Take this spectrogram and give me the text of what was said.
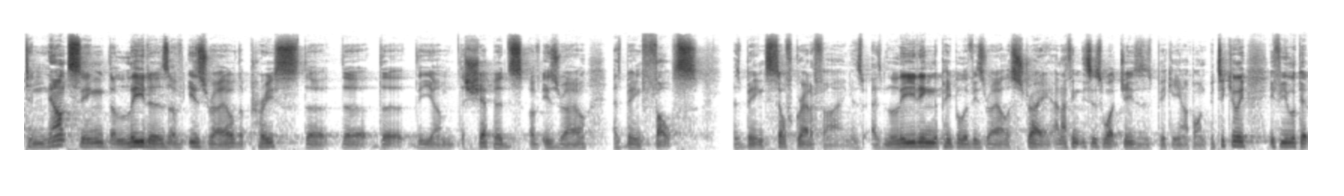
denouncing the leaders of Israel, the priests, the, the, the, the, um, the shepherds of Israel, as being false, as being self gratifying, as, as leading the people of Israel astray. And I think this is what Jesus is picking up on. Particularly if you look at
